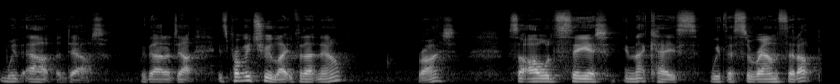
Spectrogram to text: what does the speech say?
without a doubt. Without a doubt. It's probably too late for that now, right? So I would see it in that case with a surround setup,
